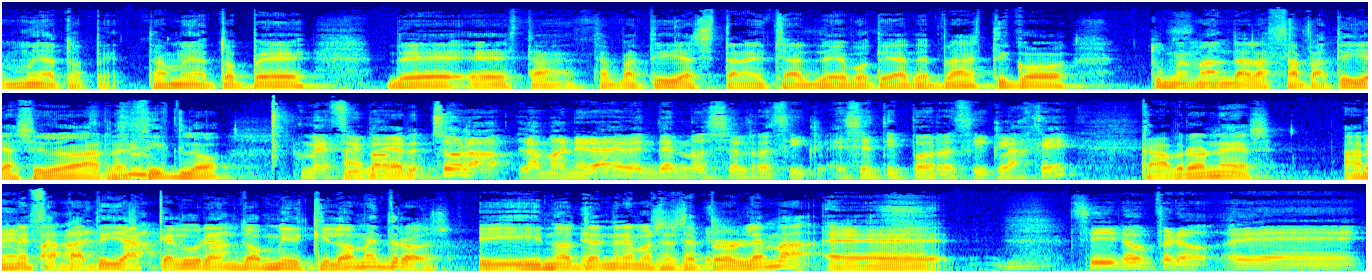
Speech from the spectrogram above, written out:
muy a tope, están muy a tope de eh, estas zapatillas están hechas de botellas de plástico. Tú me mandas las zapatillas y yo las reciclo. Me flipa ver, mucho la, la manera de vendernos el recicl ese tipo de reciclaje. Cabrones, hazme zapatillas pa- que duren pa- 2000 kilómetros y no tendremos ese problema. Eh, Sí, no, pero eh,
